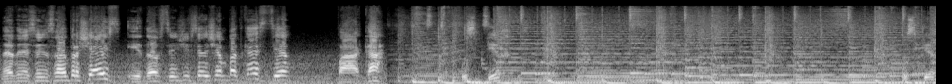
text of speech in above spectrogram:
На этом я сегодня с вами прощаюсь и до встречи в следующем подкасте. Пока! Успех! Успех!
